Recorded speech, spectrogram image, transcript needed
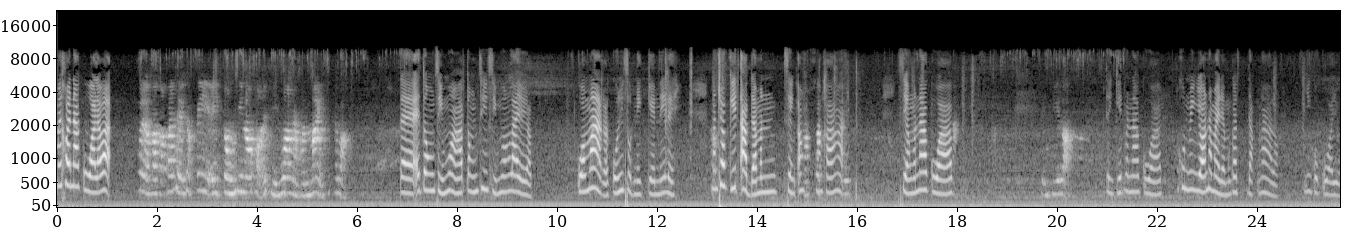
ไม่ค่อยน่ากลัวแล้วอะ เมื่อตอนกับป้าเทชัปปี้ไอ้ตรงที่น้องขอไอ้สีม่วงเนี่ยมันไหม้ใช่ปะแต่ไอตรงสีม่วงครับ ตรงที่สีม่วงไล่แบบกลัวมากอะกลัวที่สุดในเกมนี้เลย มันชอบกรีดอัดอะมันเสียงเอ้าคนค้างอะเสียงมันน่ากลัวครับเสียงจี๊ดเหรอเสียงกรีดมันน่ากลัวครับถ้าคุณวิ่งย้อนทำไมเดี๋ยวมันก็ดักหน้าหรอกยิ่งกลัวๆอยู่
